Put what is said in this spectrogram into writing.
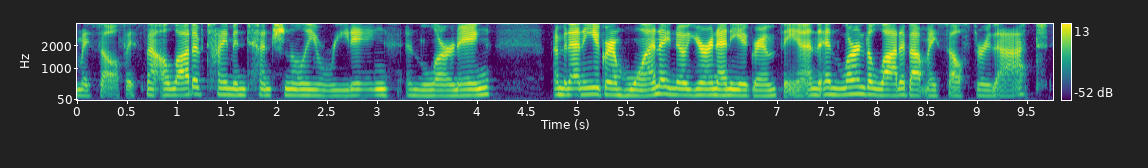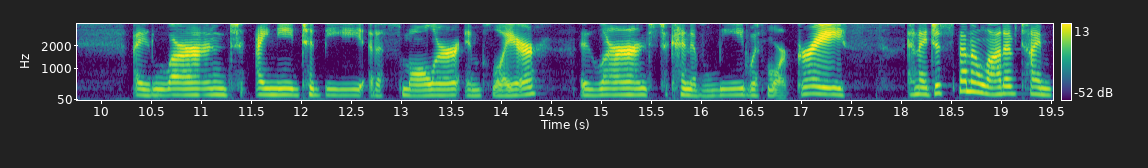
myself. I spent a lot of time intentionally reading and learning. I'm an Enneagram 1. I know you're an Enneagram fan, and learned a lot about myself through that. I learned I need to be at a smaller employer. I learned to kind of lead with more grace. And I just spent a lot of time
